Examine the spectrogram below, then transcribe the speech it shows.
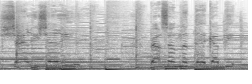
Chérie, chérie, personne ne décapite,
